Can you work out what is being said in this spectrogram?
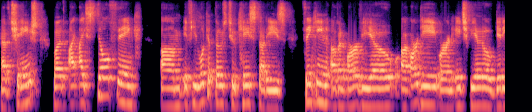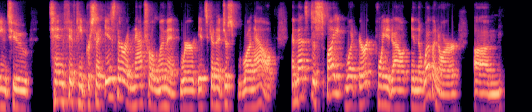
have changed, but I, I still think um, if you look at those two case studies, thinking of an RVO, uh, RD or an HVO getting to 10, 15%, is there a natural limit where it's going to just run out? And that's despite what Eric pointed out in the webinar um,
